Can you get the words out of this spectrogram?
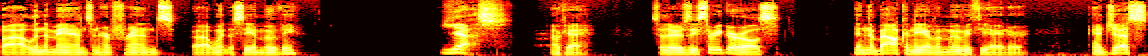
uh, Linda Manz and her friends uh, went to see a movie? Yes. Okay. So there's these three girls in the balcony of a movie theater and just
